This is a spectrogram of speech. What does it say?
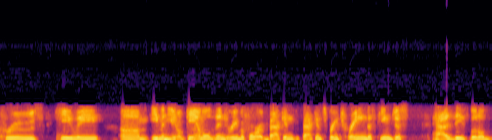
Cruz, Healy, um, even you know Gamel's injury before back in back in spring training. This team just has these little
